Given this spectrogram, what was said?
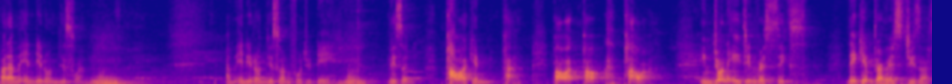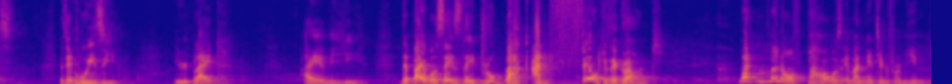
But I'm ending on this one. I'm ending on this one for today. Listen, power can power power power. In John 18 verse 6, they came to arrest Jesus. They said, "Who is he?" He replied, "I am he." The Bible says they drew back and fell to the ground. What manner of power was emanating from him?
